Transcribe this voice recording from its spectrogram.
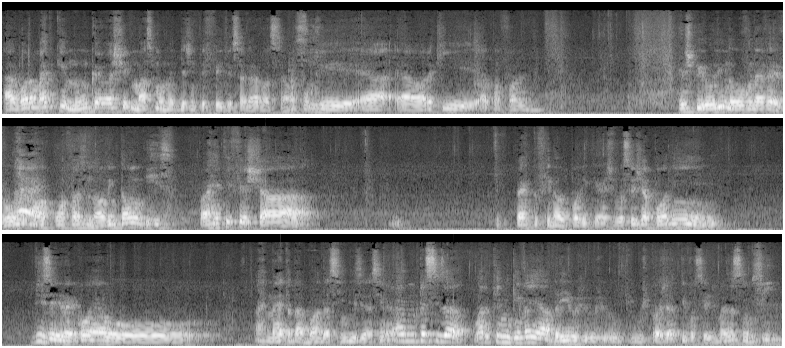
agora mais do que nunca eu achei massa o momento de a gente ter feito essa gravação, porque é a, é a hora que a Conforme respirou de novo, né, velho? Voltou É. uma, com uma fase nova. Então, Isso. Pra gente fechar perto do final do podcast, vocês já podem dizer velho, qual é o as metas da banda, assim, dizer assim, ah, não precisa, claro que ninguém vai abrir os, os- os projetos de vocês, mas assim, Sim.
